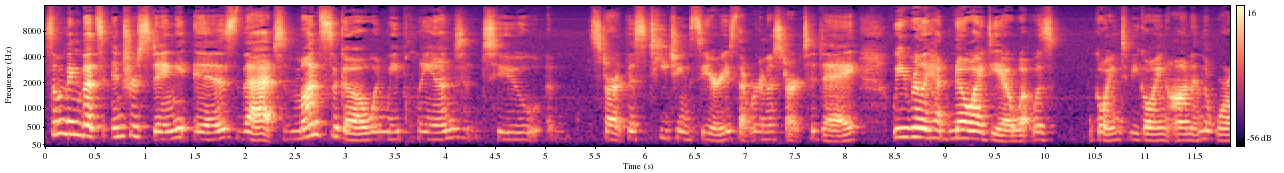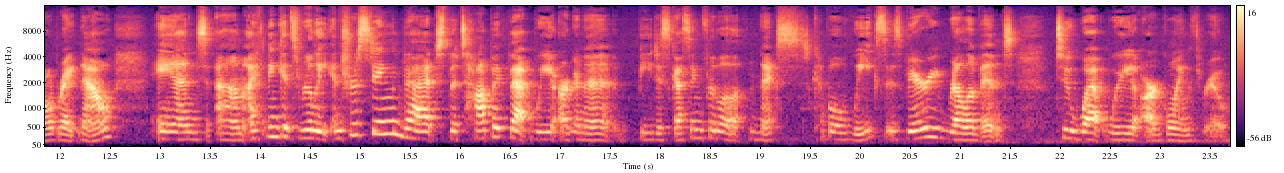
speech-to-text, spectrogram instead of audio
Something that's interesting is that months ago, when we planned to start this teaching series that we're going to start today, we really had no idea what was going to be going on in the world right now. And um, I think it's really interesting that the topic that we are going to be discussing for the next couple of weeks is very relevant to what we are going through.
